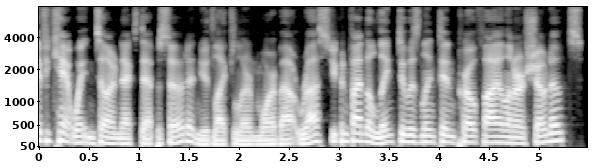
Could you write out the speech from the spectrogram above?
If you can't wait until our next episode and you'd like to learn more about Russ, you can find a link to his LinkedIn profile in our show notes.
